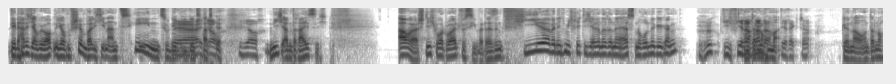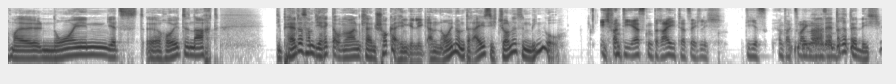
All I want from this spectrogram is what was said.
Den hatte ich aber überhaupt nicht auf dem Schirm, weil ich ihn an 10 zu den Ja, Eagles ich hatte. auch. Ich auch. Nicht an 30. Aber Stichwort Wide Receiver. Da sind vier, wenn ich mich richtig erinnere, in der ersten Runde gegangen. Mhm. Die vier nacheinander noch mal- direkt, ja. Genau. Und dann nochmal neun jetzt äh, heute Nacht. Die Panthers haben direkt auch mal einen kleinen Schocker hingelegt. An 39 Jonathan Mingo. Ich fand die ersten drei tatsächlich, die jetzt an Tag 2 gegangen Na, der sind. dritte nicht.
